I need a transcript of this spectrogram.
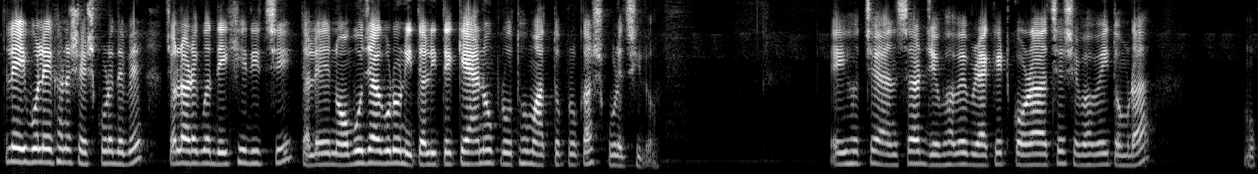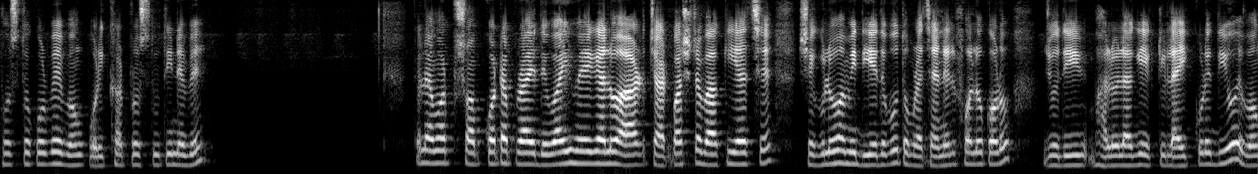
তাহলে এই বলে এখানে শেষ করে দেবে। চলো আরেকবার দেখিয়ে দিচ্ছি। তাহলে নবজাগরণ ইতালিতে কেন প্রথম আত্মপ্রকাশ করেছিল? এই হচ্ছে অ্যান্সার যেভাবে ব্র্যাকেট করা আছে সেভাবেই তোমরা মুখস্থ করবে এবং পরীক্ষার প্রস্তুতি নেবে। তাহলে আমার সব কটা প্রায় দেওয়াই হয়ে গেল, আর চার পাঁচটা বাকি আছে, সেগুলোও আমি দিয়ে দেবো, তোমরা চ্যানেল ফলো করো। যদি ভালো লাগে একটি লাইক করে দিও এবং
